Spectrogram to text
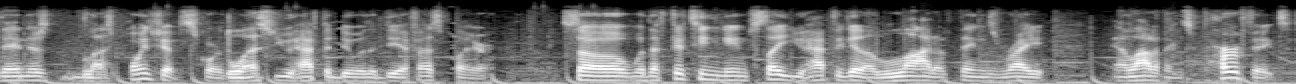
then there's less points you have to score, the less you have to do with a DFS player. So with a 15 game slate, you have to get a lot of things right and a lot of things perfect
